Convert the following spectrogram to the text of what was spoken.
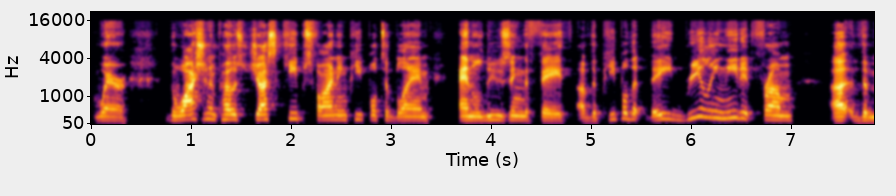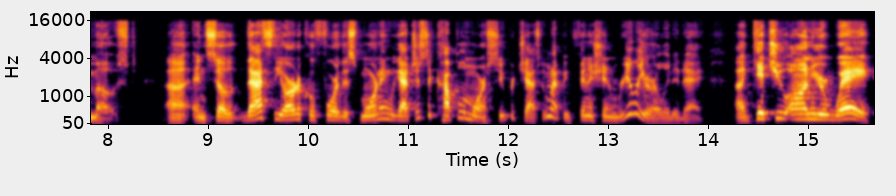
where the Washington Post just keeps finding people to blame and losing the faith of the people that they really need it from uh, the most. Uh, and so that's the article for this morning. We got just a couple more super chats. We might be finishing really early today. Uh, get you on your way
